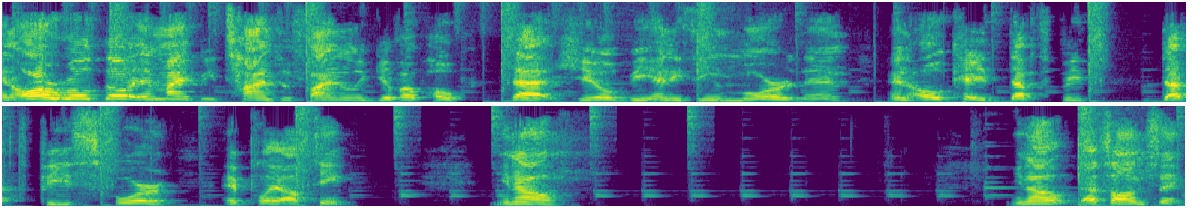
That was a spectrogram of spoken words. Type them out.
In our world, though, it might be time to finally give up hope that he'll be anything more than an okay depth piece, depth piece for a playoff team. You know, you know, that's all I'm saying.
